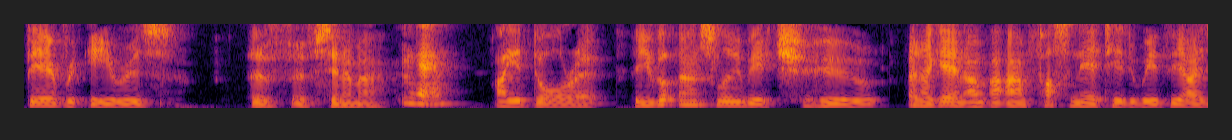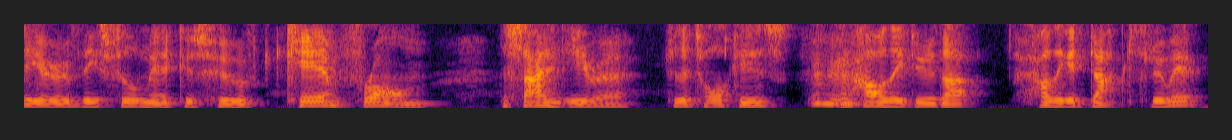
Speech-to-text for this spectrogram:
favourite eras of, of cinema. Okay. I adore it. And you've got Ernst Lubitsch, who, and again, I'm I'm fascinated with the idea of these filmmakers who have came from the silent era to the talkies, mm-hmm. and how they do that, how they adapt through it,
